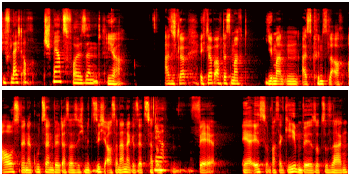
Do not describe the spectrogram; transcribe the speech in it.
die vielleicht auch schmerzvoll sind. Ja. Also ich glaube, ich glaube auch, das macht jemanden als Künstler auch aus, wenn er gut sein will, dass er sich mit sich auseinandergesetzt hat Ja. und wer er ist und was er geben will sozusagen.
